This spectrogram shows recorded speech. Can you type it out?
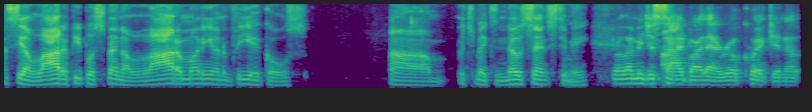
I see a lot of people spend a lot of money on vehicles, um, which makes no sense to me. Well, let me just uh sidebar uh, that real quick. And uh,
